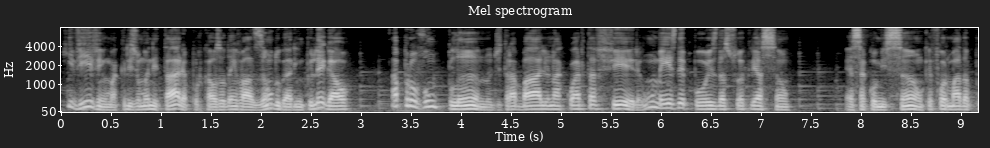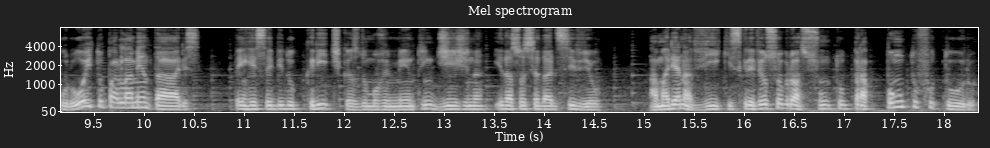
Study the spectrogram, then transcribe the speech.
que vivem uma crise humanitária por causa da invasão do garimpo ilegal, aprovou um plano de trabalho na quarta-feira, um mês depois da sua criação. Essa comissão, que é formada por oito parlamentares, tem recebido críticas do movimento indígena e da sociedade civil. A Mariana Vick escreveu sobre o assunto para Ponto Futuro,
